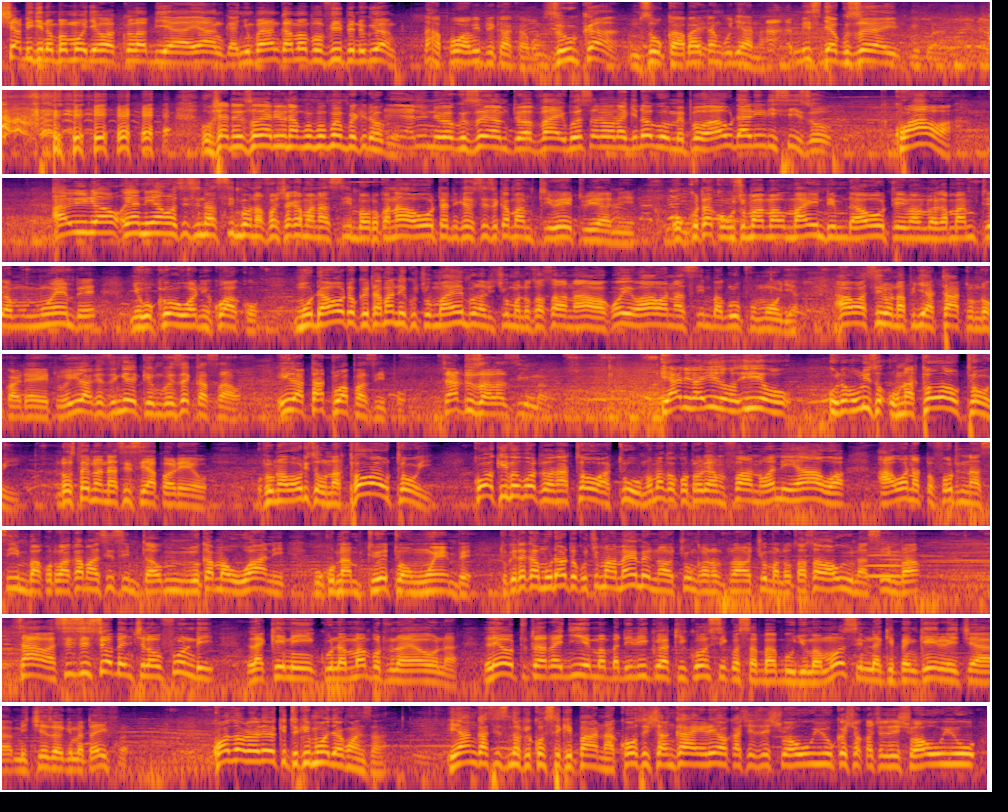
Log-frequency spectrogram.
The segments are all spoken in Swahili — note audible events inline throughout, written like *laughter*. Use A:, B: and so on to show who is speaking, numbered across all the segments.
A: shabiki namba moja wa klabu ya Yanga. Nyumba Yanga, mambo vipi ndugu yangu?
B: Ah, poa vipi kaka bwana?
A: Mzuka.
B: Mzuka, habari tangu jana.
A: Ah, Mimi sijakuzoea hivi bwana. *laughs*
B: Ushanizoea ni una mwembe kidogo.
A: Eh, Yaani nimekuzoea mtu wa vibe. Sasa naona kidogo umepoa au dalili sizo?
B: Kwa hawa Awili hao, yani yao sisi na Simba unafasha kama na Simba kutokana nao wote ni sisi kama mti wetu yani. Ukitaka kuchuma maindi mahindi muda wote ma- kama mti wa mwembe ni ukiwa uani kwako. Muda wote ukitamani kuchuma embe unalichuma ndo sawa na hawa. Kwa hiyo hawa na Simba grupu moja. Hawa sisi wanapiga tatu ndo kaida yetu. Ila kizingine kiongezeka sawa. Ila tatu hapa zipo.
A: Tatu za lazima.
B: Yaani na hizo hiyo unaulizwa unatoa utoi. ndo sasa na sisi hapa leo. Tunawauliza unatoa utoi. Kwa hiyo kivyo vyote wanatoa tu. naomba kutolea mfano, yani hawa hawana tofauti na Simba kutoka kama sisi mta, m- kama uwani kuna mti wetu wa mwembe. Tukitaka muda wote kuchuma maembe tunawachunga na tunawachuma ndio sawa huyu na Simba.
A: Sawa, sisi sio benchi la ufundi, lakini kuna mambo tunayaona leo. Tutarajie mabadiliko ya kikosi kwa sababu Jumamosi mna kipengele cha michezo ya kimataifa.
B: Kwanza uelewe kitu kimoja kwanza. Yanga sisi ndio kikosi kipana. Kwa hiyo usishangae leo akachezeshwa huyu, kesho akachezeshwa huyu.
